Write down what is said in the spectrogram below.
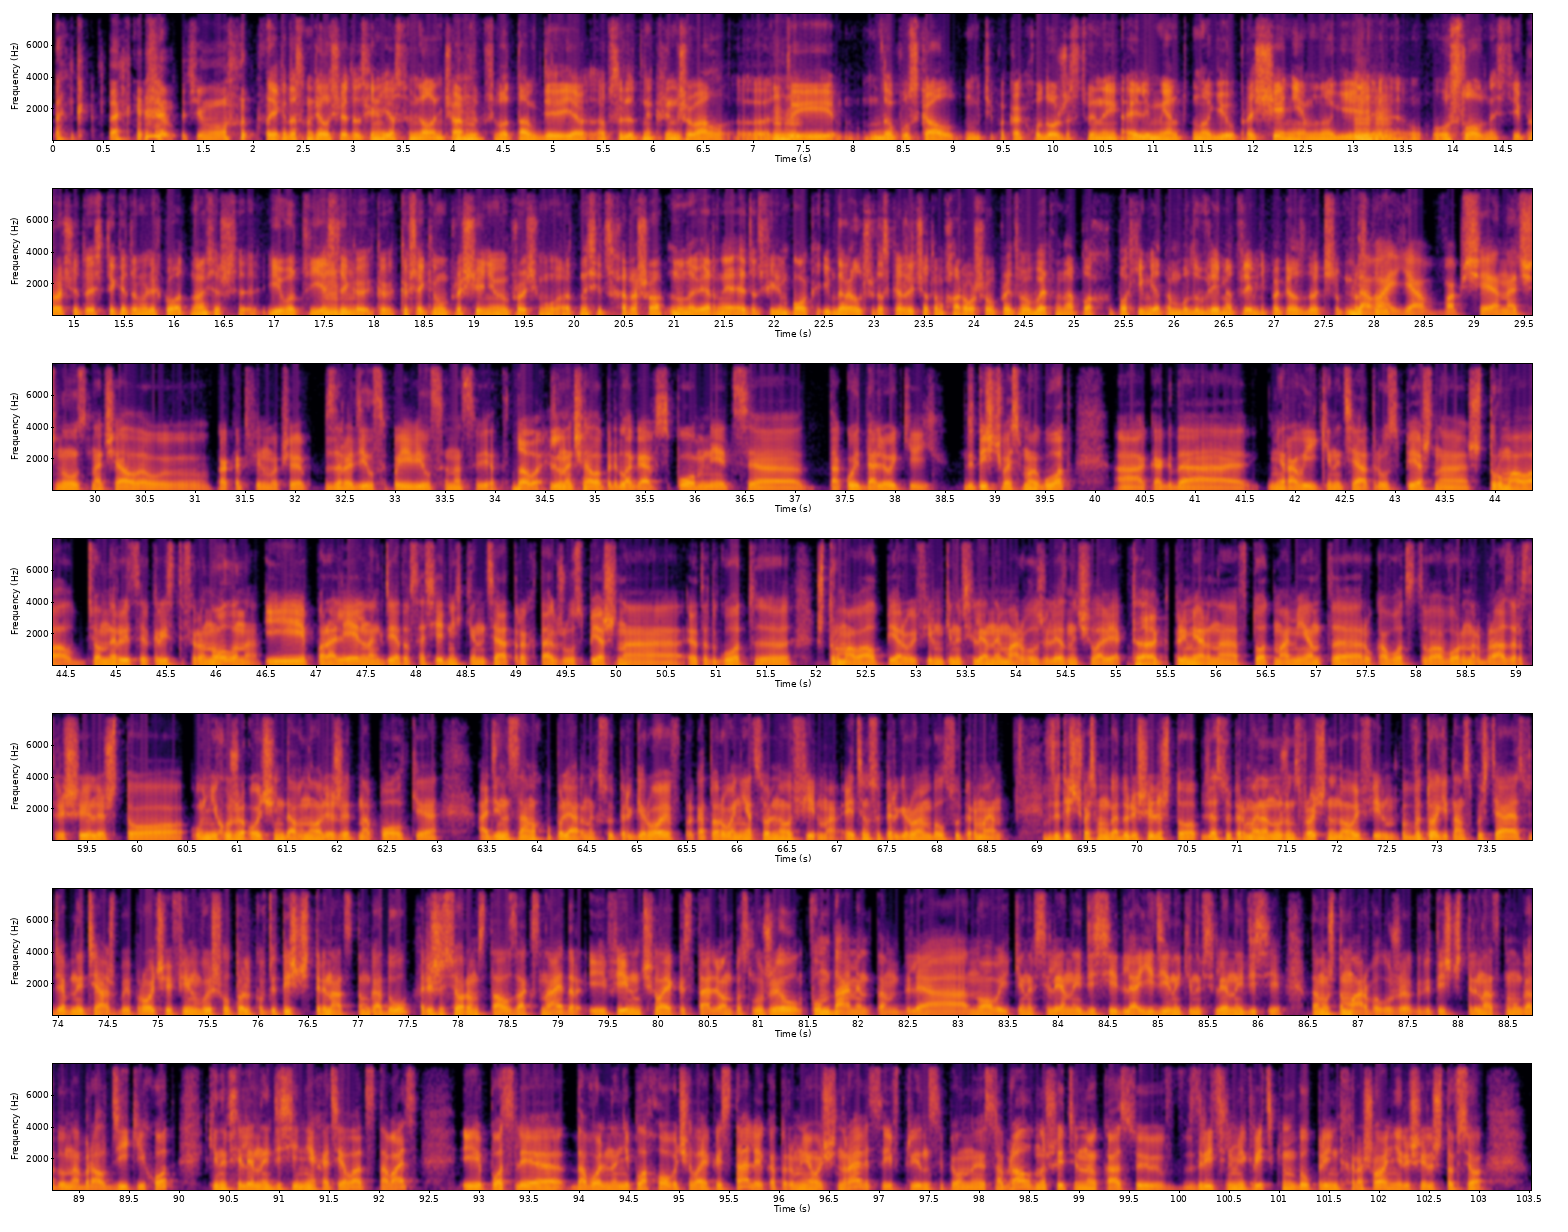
Так, так, почему? Я когда смотрел еще этот фильм, я вспоминал Uncharted. Вот там, где я абсолютно кринжевал, э, ты допускал, ну, типа, как художественный элемент, многие упрощения, многие условности и прочее. То есть ты к этому легко относишься. И вот если ко всяким упрощениям и прочему относиться хорошо, ну, наверное, этот фильм ок. И давай лучше расскажи, что там хорошего про этого Бэтмена, а плохим я там буду время от времени попездывать, чтобы Давай просто... я вообще начну сначала, э, как этот фильм вообще зародился, появился на свет. Давай. Для начала предлагаю вспомнить э, такой далекий 2008 год, а, когда мировые кинотеатры успешно штурмовал «Темный рыцарь» Кристофера Нолана, и параллельно где-то в соседних кинотеатрах также успешно этот год э, штурмовал первый фильм киновселенной Марвел «Железный человек». Так. Примерно в тот момент э, руководство Warner Brothers решили, что у них уже очень давно лежит на полке один из самых популярных супергероев, про которого нет сольного фильма. Этим супергероем был Супермен. В 2008 году решили что для Супермена нужен срочно новый фильм. В итоге там спустя судебные тяжбы и прочее фильм вышел только в 2013 году. Режиссером стал Зак Снайдер, и фильм «Человек из стали» он послужил фундаментом для новой киновселенной DC, для единой киновселенной DC. Потому что Marvel уже к 2013 году набрал дикий ход, киновселенная DC не хотела отставать, и после довольно неплохого «Человека из стали», который мне очень нравится, и, в принципе, он и собрал внушительную кассу, и зрителями и критиками был принят хорошо, они решили, что все,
